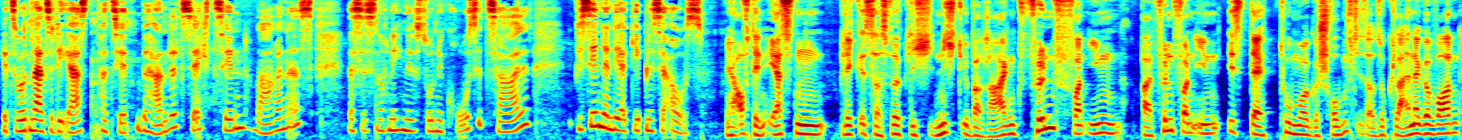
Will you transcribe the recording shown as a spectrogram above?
Jetzt wurden also die ersten Patienten behandelt, 16 waren es. Das ist noch nicht so eine große Zahl. Wie sehen denn die Ergebnisse aus? Ja, auf den ersten Blick ist das wirklich nicht überragend. Fünf von ihnen, bei fünf von ihnen ist der Tumor geschrumpft, ist also kleiner geworden.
